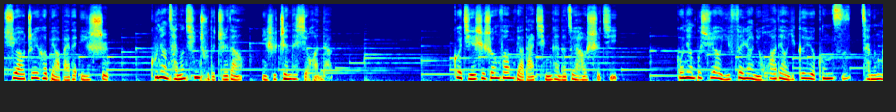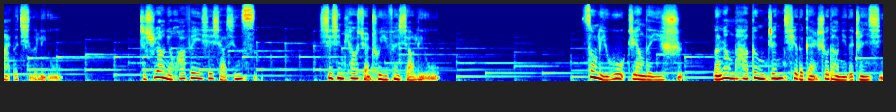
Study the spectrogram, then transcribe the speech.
需要追和表白的仪式，姑娘才能清楚的知道你是真的喜欢他。过节是双方表达情感的最好时机，姑娘不需要一份让你花掉一个月工资才能买得起的礼物，只需要你花费一些小心思。细心挑选出一份小礼物，送礼物这样的仪式，能让他更真切地感受到你的真心。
